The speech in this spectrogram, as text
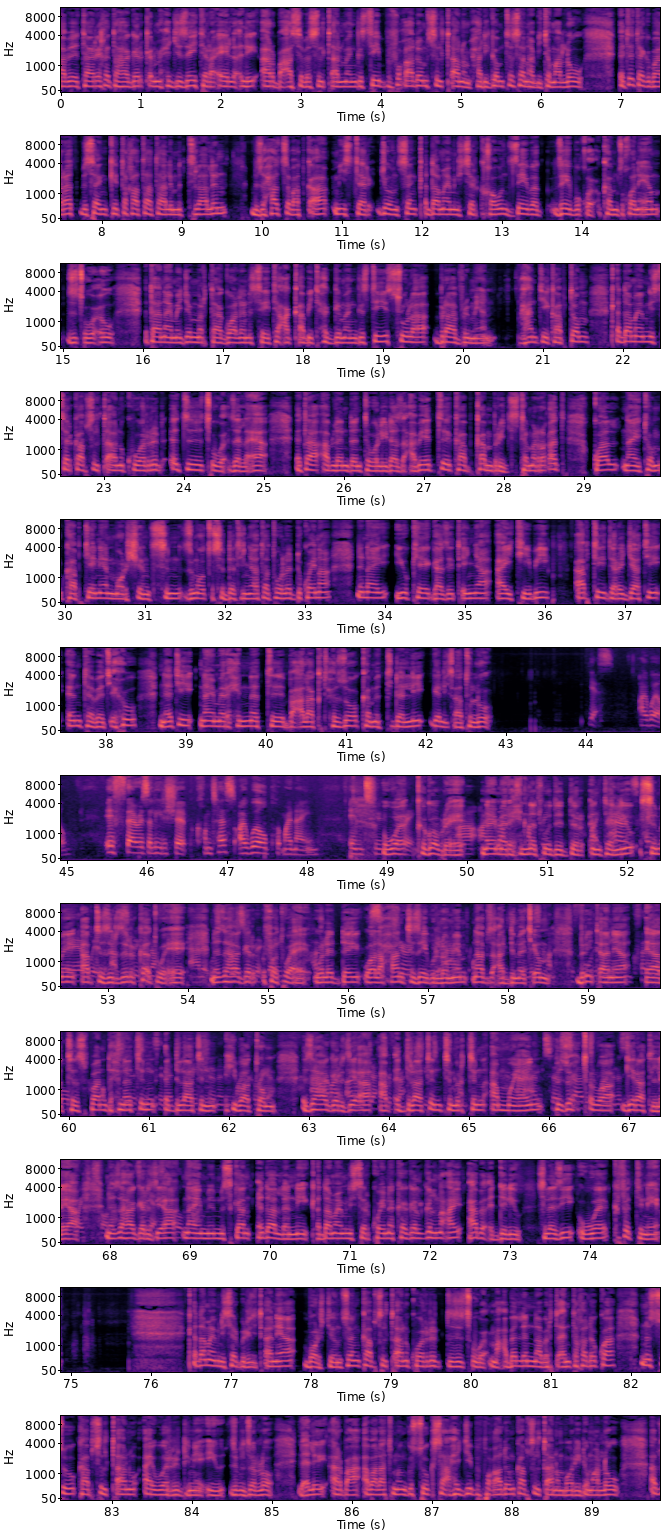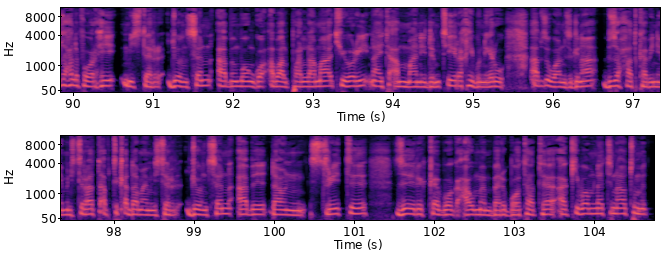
ኣብ ታሪኽ እታ ሃገር ቅድሚ ሕጂ ዘይተራእየ ልዕሊ ኣርባዓ ሰበ ስልጣን መንግስቲ ብፍቓዶም ስልጣኖም ሓዲጎም ተሰናቢቶም ኣለዉ። እቲ ተግባራት ብሰንኪ ተኸታታሊ ምትላልን ብዙሓት ሰባት ከኣ ሚስተር ጆንሰን ቀዳማይ ሚኒስተር ክኸውን ዘይብቑዕ ከም ዝኾነ እዮም ዝጽውዑ። እታ ናይ መጀመርታ ጓል ኣንስተይቲ ዓቃቢት ሕጊ መንግስቲ ሱላ ብራቭሪምያን ሓንቲ ካብቶም ቀዳማይ ሚኒስተር ካብ ስልጣኑ ክወርድ እትጽውዕ ዘላ እያ እታ ኣብ ለንደን ተወሊዳ ዝዓበየት ካብ ካምብሪጅ ዝተመረቐት ጓል ናይቶም ካብ ኬንያን ሞርሽንስን ዝመፁ ስደተኛታት ወለዲ ኮይና ንናይ ዩኬ ጋዜጠኛ ኣይቲቪ ኣብቲ ደረጃ እቲ እንተበፂሑ ነቲ ናይ መርሒነት በዕላ ክትሕዞ ከም እትደሊ ገሊፃትሉ እወ ክገብሮ እየ ናይ መሪሕነት ውድድር እንተልዩ ስመይ ኣብቲ ዝርዝር ከእትወ እየ ነዚ ሃገር እፈትዋ እየ ወለደይ ዋላ ሓንቲ ዘይብሎም እዮም ናብዚ ዓዲ መፂኦም ብሪጣንያ እያ ተስፋን ድሕነትን ዕድላትን ሂባቶም እዛ ሃገር እዚኣ ኣብ ዕድላትን ትምህርትን ኣብ ሞያይን ብዙሕ ፅልዋ ገይራትለያ ነዛ ሃገር እዚኣ ናይ ምምስጋን ዕዳ ኣለኒ ቀዳማይ ሚኒስትር ኮይነ ከገልግል ንዓይ ዓበ ዕድል እዩ ስለዚ እወ ክፍትን እየ ቀዳማይ ሚኒስትር ብሪጣንያ ቦርስ ጆንሶን ካብ ስልጣኑ ክወርድ ዝፅውዕ ማዕበል እናበርትዐ እንተኸደ እኳ ንሱ ካብ ስልጣኑ ኣይወርድን እየ እዩ ዝብል ዘሎ ልዕሊ ኣርዓ ኣባላት መንግስቱ ክሳዕ ሕጂ ብፍቓዶም ካብ ስልጣኖም ወሪዶም ኣለው ኣብ ዝሓለፈ ወርሒ ሚስተር ጆንሰን ኣብ መንጎ ኣባል ፓርላማ ቲዮሪ ናይ ተኣማኒ ድምፂ ረኪቡ ነይሩ ኣብዚ እዋን እዚ ግና ብዙሓት ካቢኔ ሚኒስትራት ኣብቲ ቀዳማይ ሚኒስትር ጆንሰን ኣብ ዳውኒንግ ስትሪት ዝርከብ ወግዓዊ መንበሪ ቦታ ተኣኪቦም ነቲ ናቱ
